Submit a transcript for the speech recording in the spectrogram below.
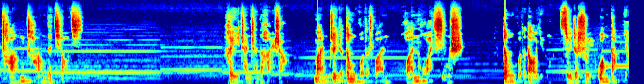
长长的翘起。黑沉沉的海上，满缀着灯火的船缓缓行驶，灯火的倒影随着水光荡漾。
